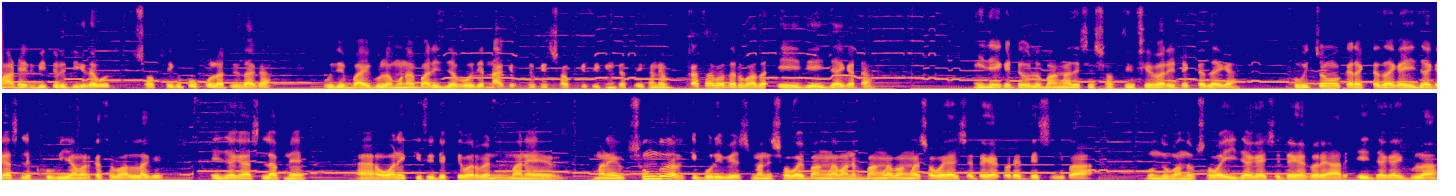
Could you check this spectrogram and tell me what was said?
মাঠের ভিতরের দিকে যাব সব থেকে পপুলার যে জায়গা, ওই যে বাইকগুলো মনে হয় বাড়ি যাব, ওই যে নাকের সব কিছু কিনতে। এখানে কাঁচা বাজার বাজার, এই যে, এই জায়গাটা এই জায়গাটা হলো বাংলাদেশের সবচেয়ে ফেভারিট একটা জায়গা। খুবই চমৎকার একটা জায়গা। এই জায়গা আসলে খুবই আমার কাছে ভালো লাগে। এই জায়গা আসলে আপনি অনেক কিছুই দেখতে পারবেন। মানে মানে সুন্দর আর কি পরিবেশ। মানে সবাই বাংলা মানে বাংলা বাংলা সবাই এসে দেখা করে। দেশি বা বন্ধু বান্ধব সবাই এই জায়গায় এসে দেখা করে। আর এই জায়গাগুলা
